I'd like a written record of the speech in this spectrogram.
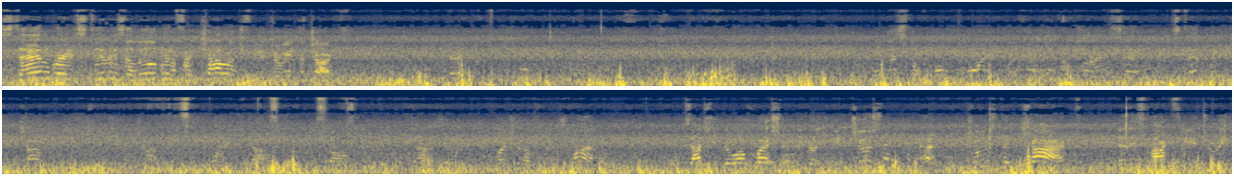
stand where it still is a little bit of a challenge for you to read the charts. Question because you choose uh, choose the chart that is hard for you to read.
